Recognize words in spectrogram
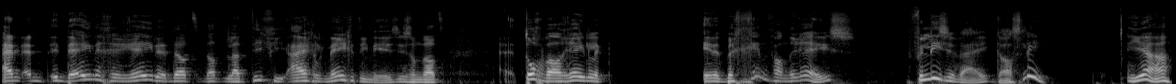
En, en de enige reden dat, dat Latifi eigenlijk 19e is, is omdat toch wel redelijk in het begin van de race verliezen wij Gasly. Ja,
